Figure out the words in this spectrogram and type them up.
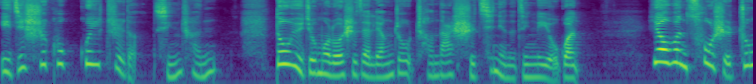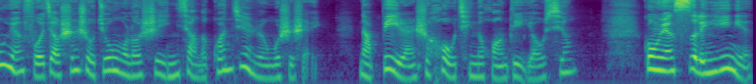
以及石窟规制的形成，都与鸠摩罗什在凉州长达十七年的经历有关。要问促使中原佛教深受鸠摩罗什影响的关键人物是谁，那必然是后秦的皇帝姚兴。公元四零一年，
